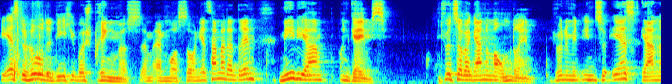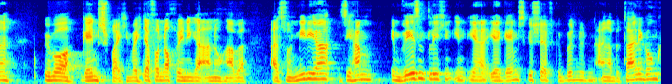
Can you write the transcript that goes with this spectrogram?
die erste Hürde, die ich überspringen muss, ähm, ähm, muss. So, und jetzt haben wir da drin Media und Games. Ich würde es aber gerne mal umdrehen. Ich würde mit Ihnen zuerst gerne über Games sprechen, weil ich davon noch weniger Ahnung habe als von Media. Sie haben im Wesentlichen in Ihr, Ihr Games-Geschäft gebündelt in einer Beteiligung.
